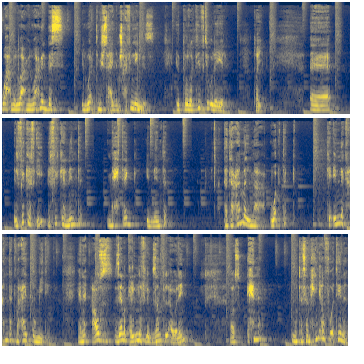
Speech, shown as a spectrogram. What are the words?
وأعمل وأعمل وأعمل. بس الوقت مش مساعد مش عارفين ننجز. ال productivity قليلة. طيب آه الفكرة في إيه؟ الفكرة إن أنت محتاج إن أنت تتعامل مع وقتك كأنك عندك ميعاد أو meeting يعني عاوز زي ما اتكلمنا في ال example الأولاني خلاص إحنا متسامحين قوي في وقتنا.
